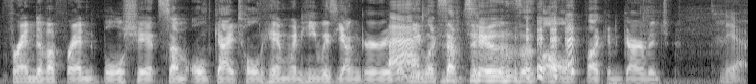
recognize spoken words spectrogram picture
friend of a friend bullshit. Some old guy told him when he was younger that he Ah. looks up to. so it's all fucking garbage. Yeah.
